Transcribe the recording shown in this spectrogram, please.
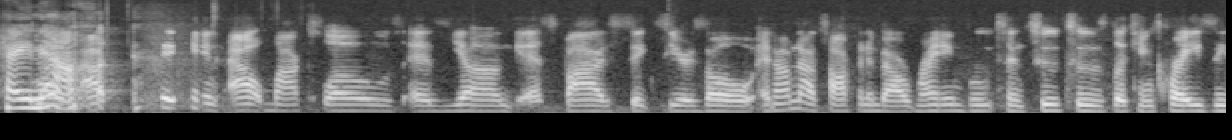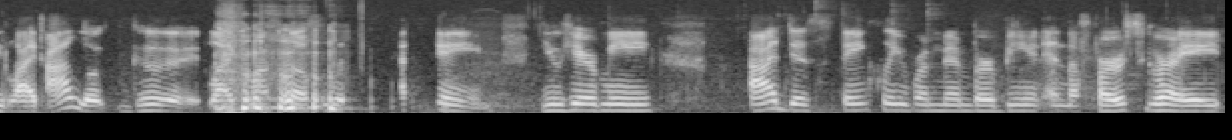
Hey now. Like, I was picking out my clothes as young as five, six years old. And I'm not talking about rain boots and tutus looking crazy. Like, I look good. Like, my stuff was team. You hear me? I distinctly remember being in the first grade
